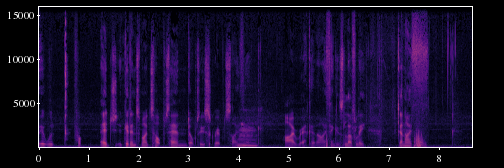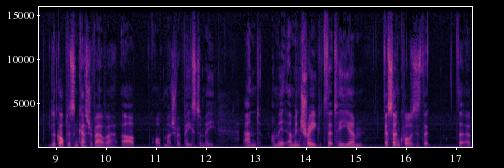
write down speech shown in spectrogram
it would pro- edge get into my top ten Doctor Who scripts. I Hmm. think. I reckon. I think it's lovely, and I. Th- Logopolis and Castrovalva are of much of a piece to me, and I'm in, I'm intrigued that he um, there's certain qualities that that are,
